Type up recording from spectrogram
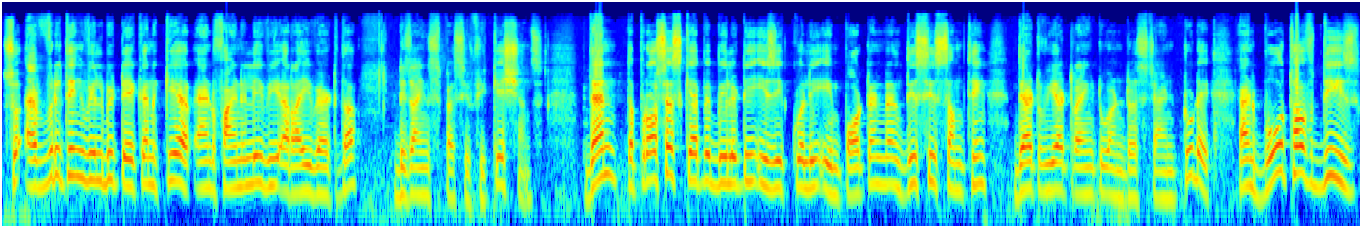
So, everything will be taken care and finally, we arrive at the design specifications. Then the process capability is equally important and this is something that we are trying to understand today and both of these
